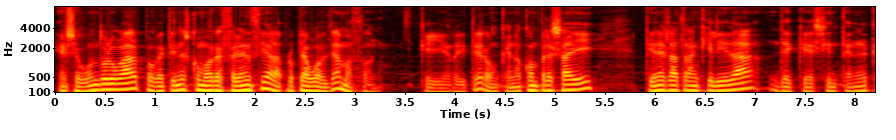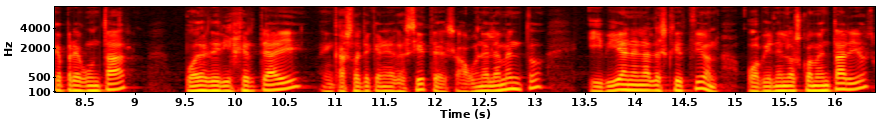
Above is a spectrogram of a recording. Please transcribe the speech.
En segundo lugar, porque tienes como referencia la propia web de Amazon, que reitero, aunque no compres ahí, tienes la tranquilidad de que sin tener que preguntar, puedes dirigirte ahí en caso de que necesites algún elemento y bien en la descripción o bien en los comentarios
